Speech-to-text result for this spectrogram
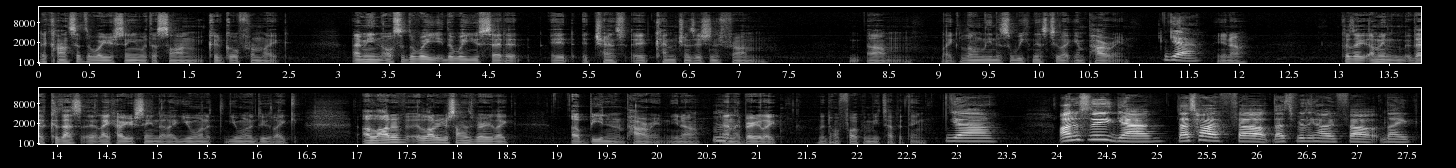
the concept of what you're saying with the song could go from like, I mean also the way the way you said it, it it trans it kind of transitions from, um like loneliness and weakness to like empowering. Yeah. You know, because like I mean that because that's like how you're saying that like you want to you want to do like, a lot of a lot of your songs very like, upbeat and empowering. You know, Mm-hmm. and like very like the don't fuck with me type of thing. Yeah. Honestly, yeah. That's how I felt. That's really how I felt. Like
